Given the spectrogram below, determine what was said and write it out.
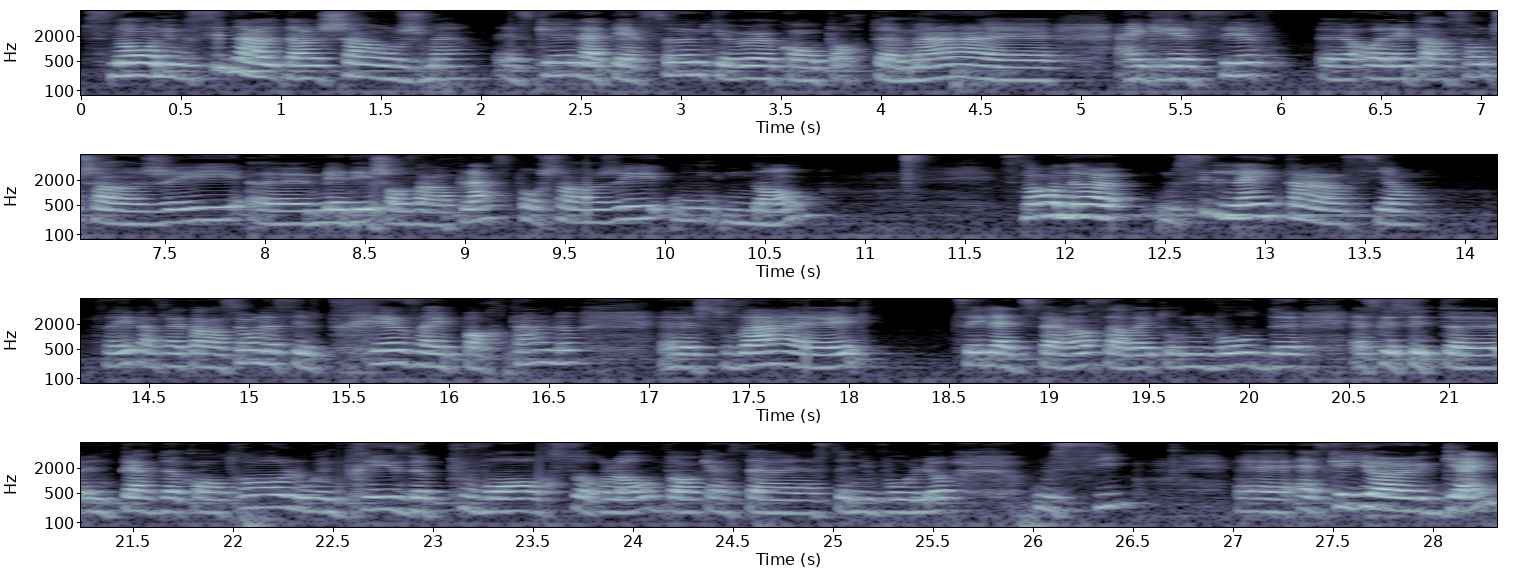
Sinon, on est aussi dans, le- dans le changement. Est-ce que la personne qui a eu un comportement euh, agressif a l'intention de changer, met des choses en place pour changer ou non? Sinon, on a aussi l'intention. Parce que l'intention, là, c'est très important. Là. Euh, souvent, euh, la différence, ça va être au niveau de est-ce que c'est euh, une perte de contrôle ou une prise de pouvoir sur l'autre, donc à ce, niveau-là aussi. Est-ce qu'il y a un gain,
